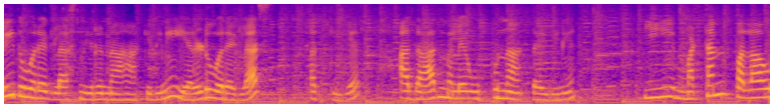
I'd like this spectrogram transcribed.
ಐದೂವರೆ ಗ್ಲಾಸ್ ನೀರನ್ನು ಹಾಕಿದ್ದೀನಿ. ಎರಡೂವರೆ ಗ್ಲಾಸ್ ಅಕ್ಕಿಗೆ. ಅದಾದಮೇಲೆ ಉಪ್ಪನ್ನ ಹಾಕ್ತಾಯಿದ್ದೀನಿ ಈ ಮಟನ್ ಪಲಾವ್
